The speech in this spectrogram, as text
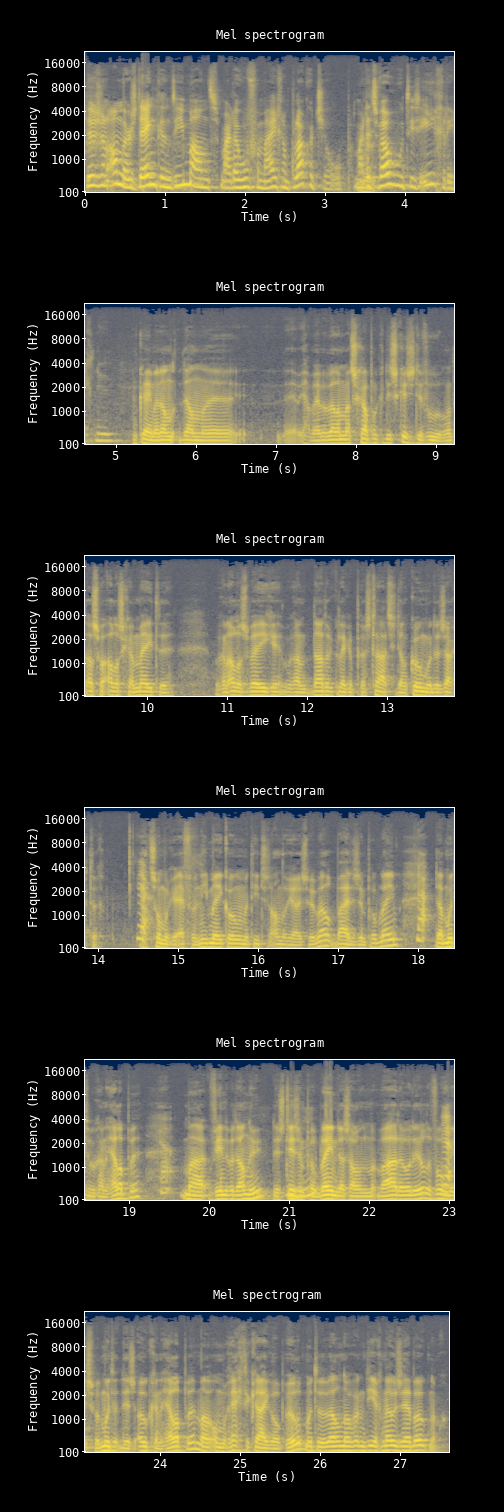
Dus een anders denkend iemand, maar daar hoeft van mij geen plakkertje op. Maar Nee. dat is wel hoe het is ingericht nu. Oké, maar dan... dan eh, ja, we hebben wel een maatschappelijke discussie te voeren. Want als we alles gaan meten, we gaan alles wegen, we gaan nadruk leggen op prestatie, dan komen we dus achter Ja. dat sommigen even niet meekomen met iets en anderen juist weer wel. Beide is een probleem. Ja. Daar moeten we gaan helpen. Ja. Maar vinden we dan nu? Dus het is Mhm. een probleem, dat is al een waardeoordeel. De volgende is, we moeten dus ook gaan helpen. Maar om recht te krijgen op hulp, moeten we wel nog een diagnose hebben ook nog.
